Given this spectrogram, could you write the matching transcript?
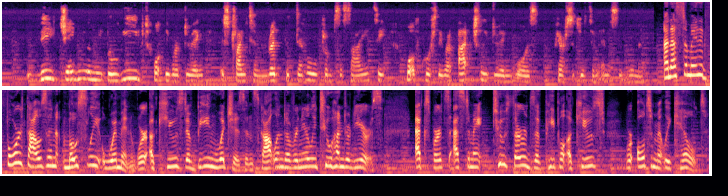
they genuinely believed what they were doing is trying to rid the devil from society. What, of course, they were actually doing was persecuting innocent women. An estimated 4,000, mostly women, were accused of being witches in Scotland over nearly 200 years. Experts estimate two thirds of people accused were ultimately killed.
